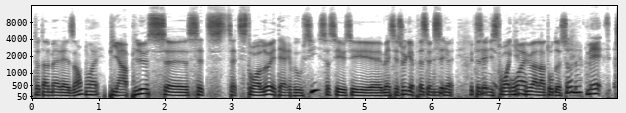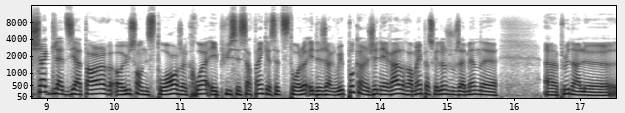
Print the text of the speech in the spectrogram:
totalement raison. Ouais. Puis en plus, euh, cette, cette histoire-là est arrivée aussi. Ça, c'est, euh, ben, c'est sûr qu'il y a peut-être, une, une histoire qui est venue alentour de ça. Là. Mais chaque gladiateur a eu son histoire, je crois, et puis c'est certain que cette histoire-là est déjà arrivée. Pas qu'un général romain, parce que là, je vous amène un peu dans le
